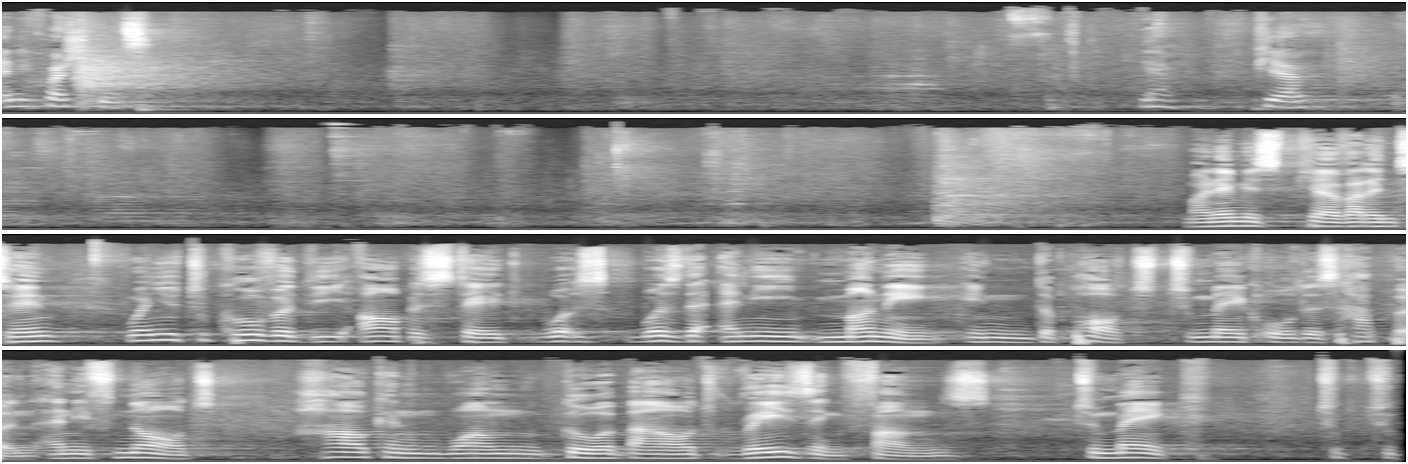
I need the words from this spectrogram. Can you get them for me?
Any questions? Yeah, Pierre. My name is Pierre Valentin. When you took over the ARP estate, was, was there any money in the pot to make all this happen? And if not, how can one go about raising funds to make to, to,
